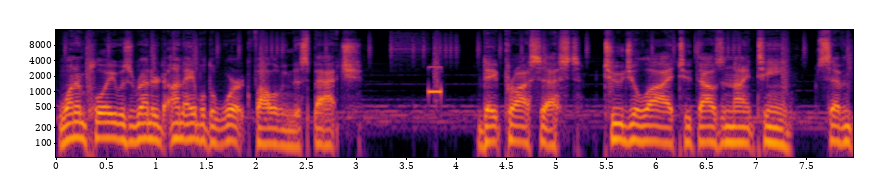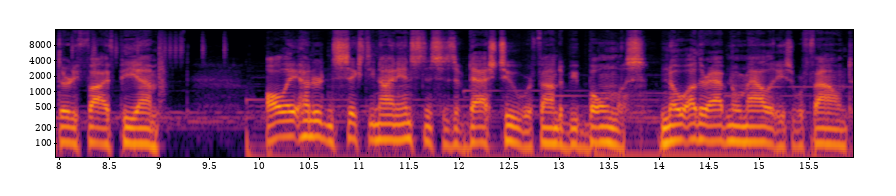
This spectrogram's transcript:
One employee was rendered unable to work following this batch. Date processed 2 July 2019, 7:35 p.m. All 869 instances of Dash 2 were found to be boneless. No other abnormalities were found.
